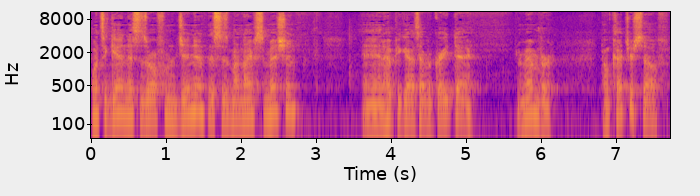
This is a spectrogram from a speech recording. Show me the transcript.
Once again, this is Erle from Virginia. This is my knife submission, and I hope you guys have a great day. Remember, don't cut yourself.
